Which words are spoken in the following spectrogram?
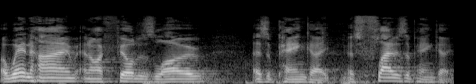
I went home and I felt as low as a pancake, as flat as a pancake.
